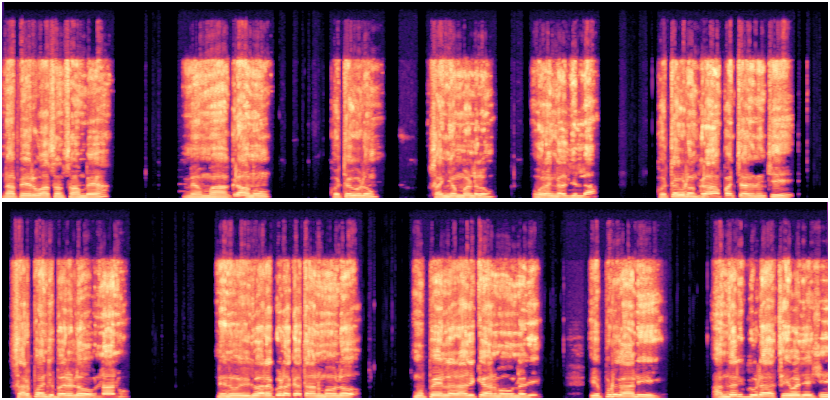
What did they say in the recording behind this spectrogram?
నా పేరు వాసం సాంబయ్య. మేము మా గ్రామం కొత్తగూడెం సంగం మండలం వరంగల్ జిల్లా కొత్తగూడెం గ్రామ పంచాయతీ నుంచి సర్పంచ్ బరిలో ఉన్నాను. నేను ఇదివరకు కూడా గత అనుభవంలో ముప్పై ఏళ్ళ రాజకీయ అనుభవం ఉన్నది. ఎప్పుడు కానీ అందరికి కూడా సేవ చేసి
